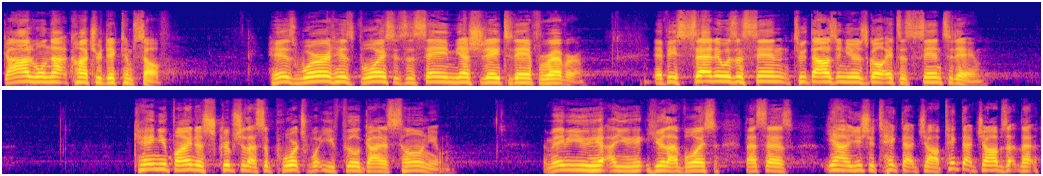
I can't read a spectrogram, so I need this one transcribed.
God will not contradict himself. His word, his voice is the same yesterday, today, and forever. If he said it was a sin 2,000 years ago, it's a sin today. Can you find a scripture that supports what you feel God is telling you? And maybe you hear, you hear that voice that says, yeah, you should take that job. Take that job that, that,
